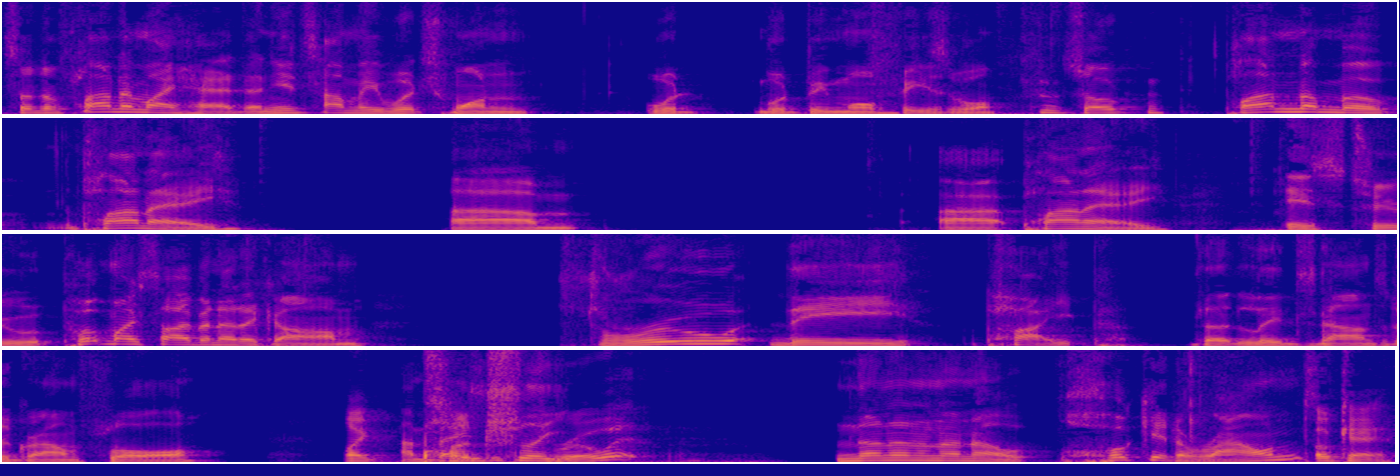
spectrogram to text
So the plan in my head, and you tell me which one would would be more feasible. So plan number plan A, um, uh, plan A is to put my cybernetic arm through the pipe that leads down to the ground floor. Like I'm punch through it. No, no, no, no, no. Hook it around Okay.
